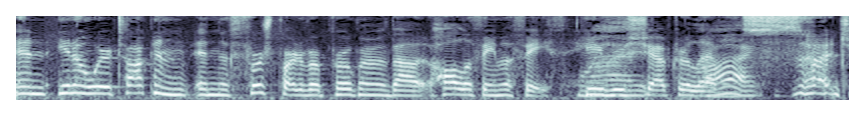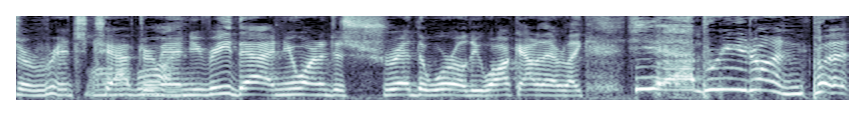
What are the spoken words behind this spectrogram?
And, you know, we were talking in the first part of our program about Hall of Fame of Faith, Right, Hebrews chapter 11. right. Such a rich Oh, chapter, boy. man. You read that and you want to just shred the world. You walk out of there like, yeah, bring it on. But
